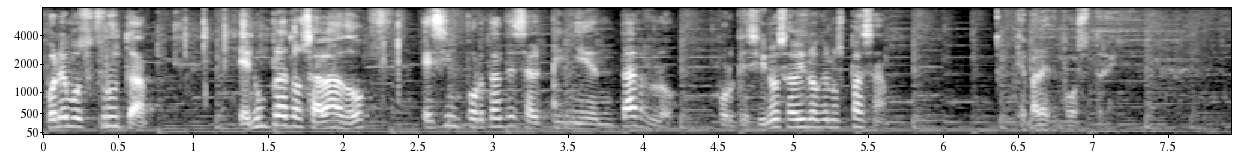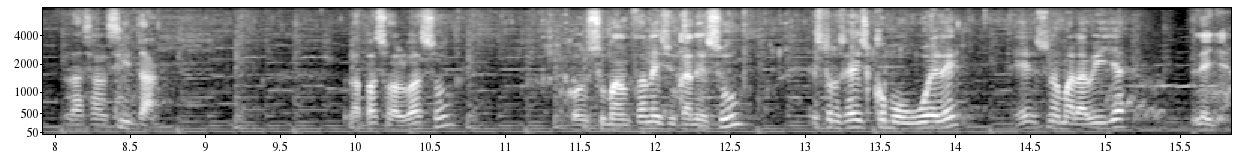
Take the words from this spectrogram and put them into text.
ponemos fruta en un plato salado, es importante salpimientarlo, porque si no, ¿sabéis lo que nos pasa? Parece postre. La salsita la paso al vaso con su manzana y su canesú. Esto no sabéis cómo huele, ¿eh? es una maravilla. Leña.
